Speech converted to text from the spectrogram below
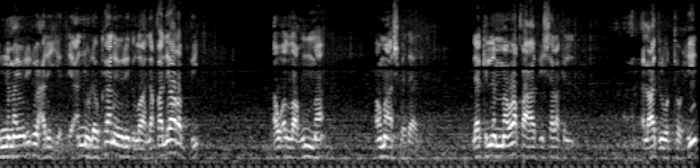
إنما يريد عليا لأنه لو كان يريد الله لقال يا ربي أو اللهم أو ما أشبه ذلك. لكن لما وقع في شرك العدل والتوحيد؟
